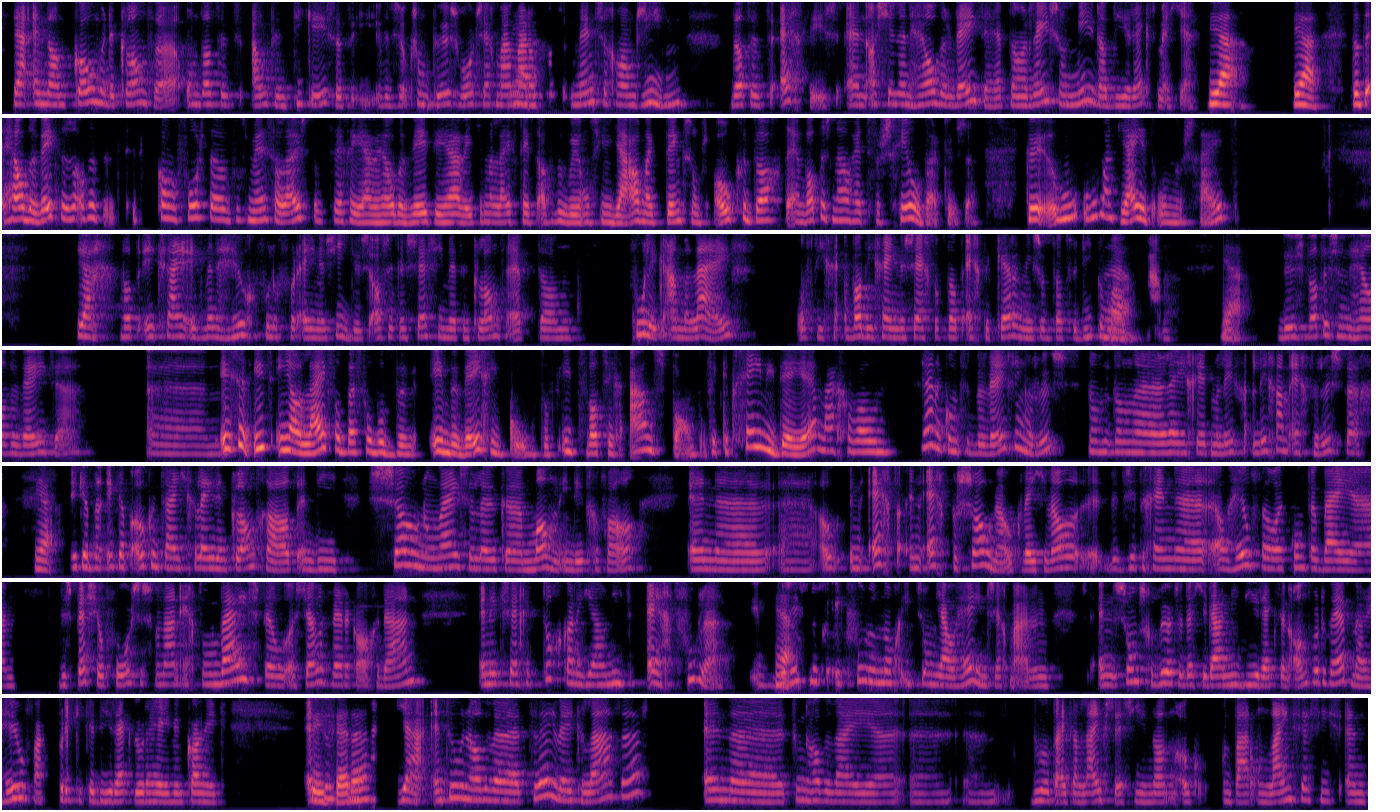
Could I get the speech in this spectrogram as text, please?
Ja, en dan komen de klanten, omdat het authentiek is. Dat, het is ook zo'n beurswoord, zeg maar. Maar omdat mensen gewoon zien dat het echt is. En als je een helder weten hebt, dan resoneert dat direct met je. Ja, ja, dat helder weten is altijd. Ik kan me voorstellen dat als mensen luisteren, dat zeggen: Ja, we helder weten, ja, weet je, mijn lijf geeft af en toe weer een signaal, maar ik denk soms ook gedachten. En wat is nou het verschil daartussen? Kun je, hoe, hoe maak jij het onderscheid? Ja, wat ik zei, ik ben heel gevoelig voor energie. Dus als ik een sessie met een klant heb, dan voel ik aan mijn lijf of die, wat diegene zegt, of dat echt de kern is, of dat we dieper mogen gaan. ja. Dus wat is een helder weten? Ehm, Is er iets in jouw lijf wat bijvoorbeeld be- in beweging komt, of iets wat zich aanspant? Of ik heb geen idee, hè, maar gewoon. ja, dan komt de beweging, rust. Dan, dan eh, reageert mijn licha- lichaam echt rustig. Ja, Ik heb, ik heb ook een tijdje geleden een klant gehad en die zo'n onwijs leuke man in dit geval. En eh, eh, ook een echt, een echt persoon ook, weet je wel. Eh, Er zitten geen, al heel veel, hij komt ook bij de Special Forces vandaan, echt onwijs veel zelfwerk al gedaan. En ik zeg, ik, toch kan ik jou niet echt voelen. Er is nog, ik voel nog iets om jou heen, zeg maar. En, en soms gebeurt het dat je daar niet direct een antwoord op hebt, maar heel vaak prik ik er direct doorheen en kan ik kun en je toen, verder? ja, en toen hadden we twee weken later. En eh, toen hadden wij, eh eh, eh, ik doe altijd een live sessie en dan ook een paar online sessies. En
